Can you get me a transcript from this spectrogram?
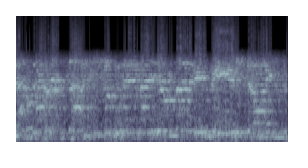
That's how touch sucks. Something about your body being stuck.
